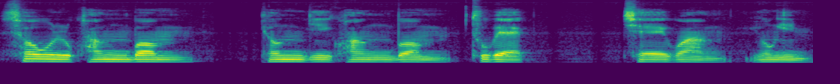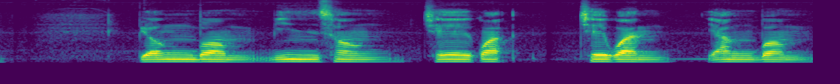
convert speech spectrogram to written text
서울 광범, 경기 광범, 두백, 재광, 용임, 명범, 민성, 재관, 재관, 양범,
